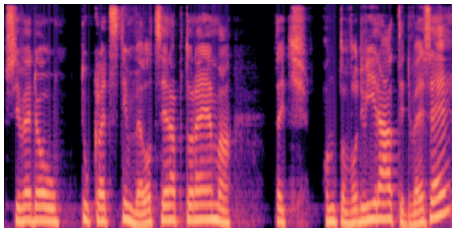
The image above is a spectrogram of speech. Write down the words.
přivedou tu klec s tím velociraptorem a teď on to odvírá ty dveře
